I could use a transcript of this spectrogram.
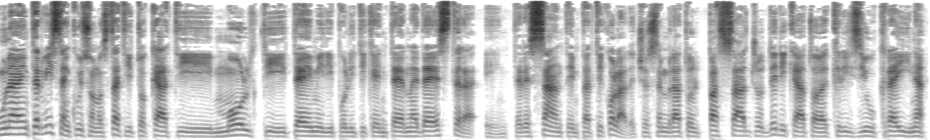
Una intervista in cui sono stati toccati molti temi di politica interna ed estera e interessante in particolare ci è sembrato il passaggio dedicato alla crisi ucraina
